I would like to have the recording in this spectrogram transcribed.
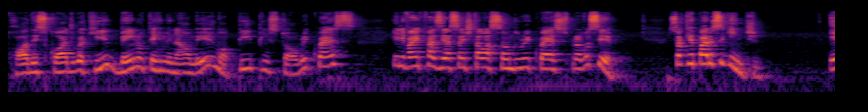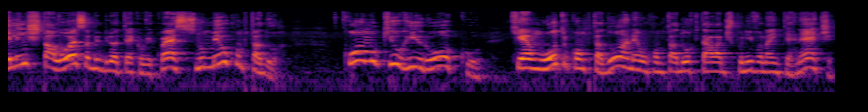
Roda esse código aqui, bem no terminal mesmo, ó, pip install requests. Ele vai fazer essa instalação do request para você. Só que repara o seguinte, ele instalou essa biblioteca requests no meu computador. Como que o Hiroko que é um outro computador, né, um computador que está lá disponível na internet,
